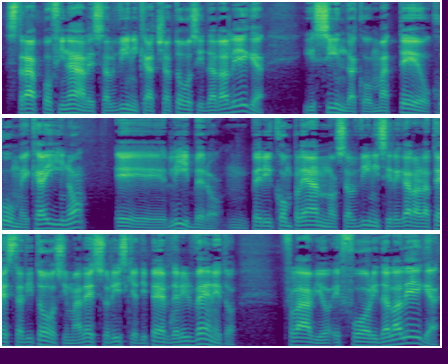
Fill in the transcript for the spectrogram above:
strappo finale, Salvini cacciatosi dalla Lega, il sindaco Matteo come Caino, e libero. Mm, per il compleanno Salvini si regala la testa di Tosi, ma adesso rischia di perdere il Veneto. Flavio è fuori dalla Lega.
